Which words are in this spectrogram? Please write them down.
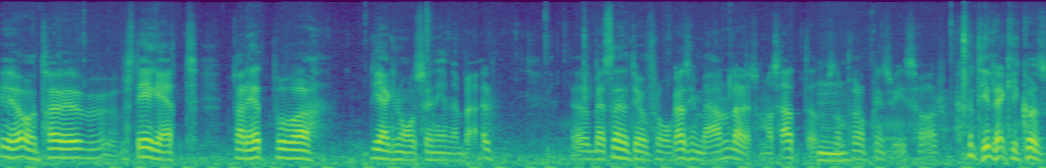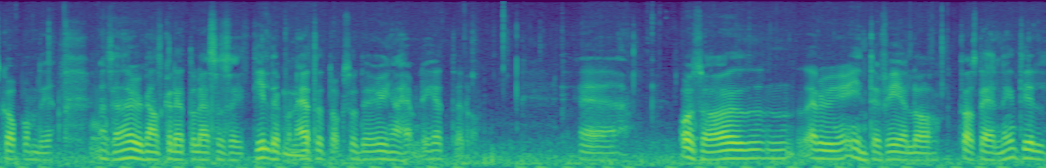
Eh, Och ta, steg ett, ta rätt på vad diagnosen innebär. Eh, Det bästa sättet är att fråga sin behandlare som har satt den, Mm. som förhoppningsvis har tillräcklig kunskap om det. Men sen är det ju ganska lätt att läsa sig till det på Mm. nätet också. Det är ju inga hemligheter. Då. Eh, och så mm, är det ju inte fel att ta ställning till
